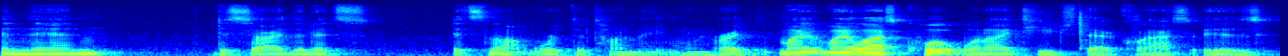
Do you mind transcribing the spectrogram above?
and then decide that it's it's not worth the time anymore. Mm-hmm. Right? My my last quote when I teach that class is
